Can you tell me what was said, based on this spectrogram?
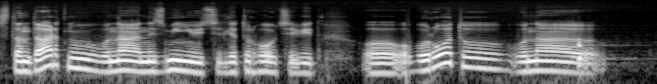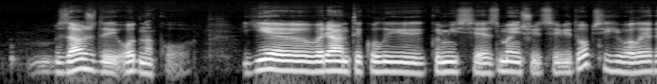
стандартну, вона не змінюється для торговця від обороту, вона завжди однакова. Є варіанти, коли комісія зменшується від обсягів, але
